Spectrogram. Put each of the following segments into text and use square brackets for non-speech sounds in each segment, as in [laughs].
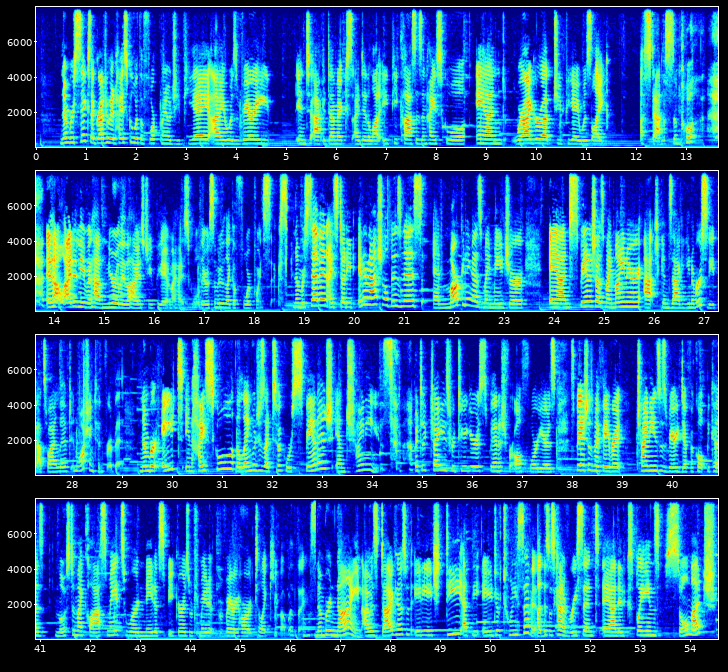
Number six, I graduated high school with a 4.0 GPA. I was very into academics. I did a lot of AP classes in high school, and where I grew up, GPA was like a status symbol. [laughs] and I, I, didn't even have nearly the highest GPA at my high school. There was somebody with like a 4.6. Number seven, I studied international business and marketing as my major and Spanish as my minor at Gonzaga University. That's why I lived in Washington for a bit. Number eight, in high school, the languages I took were Spanish and Chinese. [laughs] I took Chinese for two years, Spanish for all four years. Spanish was my favorite, Chinese was very difficult because most of my classmates were native speakers, which made it very hard to like keep up with things. Number nine, I was diagnosed with ADHD at the age of 27. Uh, this was kind of recent and it explains so much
